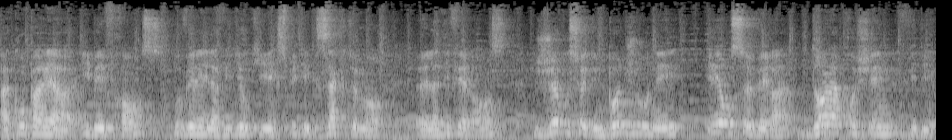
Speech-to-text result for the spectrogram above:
à comparer à eBay France. Vous verrez la vidéo qui explique exactement euh, la différence. Je vous souhaite une bonne journée et on se verra dans la prochaine vidéo.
